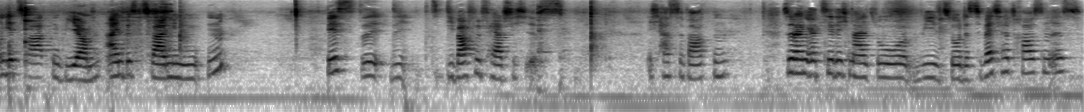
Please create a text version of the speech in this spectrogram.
Und jetzt warten wir ein bis zwei Minuten, bis die, die, die Waffel fertig ist. Ich hasse warten. Solange erzähle ich mal so, wie so das Wetter draußen ist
